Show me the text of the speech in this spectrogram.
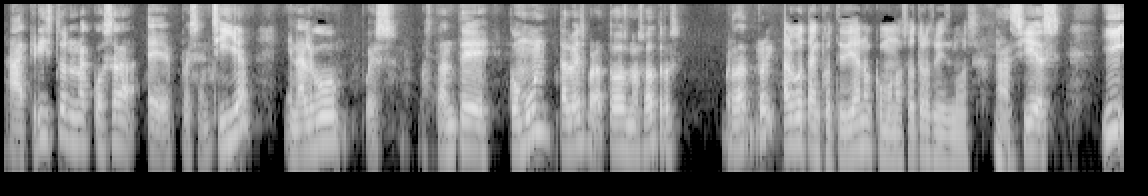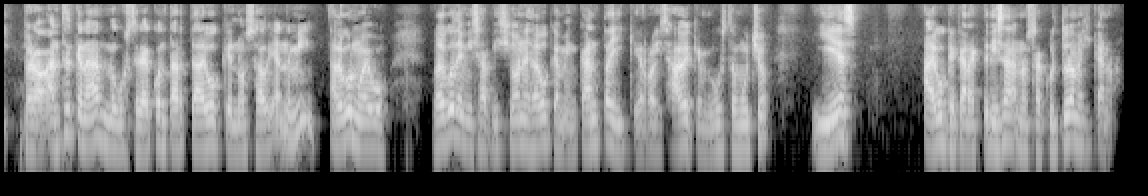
a Cristo en una cosa, eh, pues, sencilla, en algo, pues, bastante común, tal vez para todos nosotros. ¿Verdad, Roy? Algo tan cotidiano como nosotros mismos. Así es. Y, pero antes que nada, me gustaría contarte algo que no sabían de mí, algo nuevo, algo de mis aficiones, algo que me encanta y que Roy sabe que me gusta mucho, y es algo que caracteriza a nuestra cultura mexicana.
